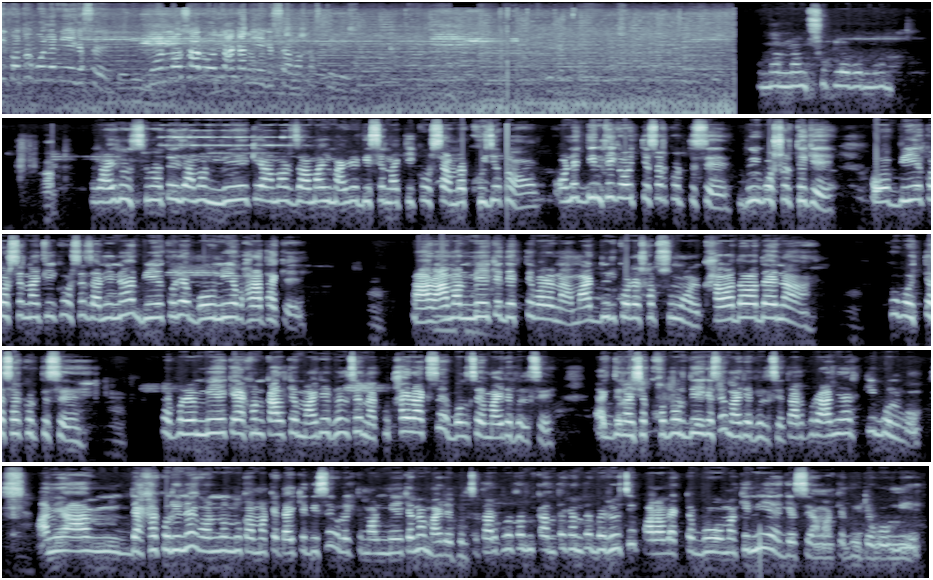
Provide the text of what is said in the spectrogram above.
কি কথা বলে নিয়ে গেছে? মন্ন স্যার ও টাকা নিয়ে গেছে আমার কাছ থেকে। আমার নাম শুক্লা বর্মন। রায়গঞ্জ যে আমার মেয়েকে আমার জামাই মাইরে দিছে না কি করছে আমরা খুঁজে অনেক দিন থেকে অত্যাচার করতেছে, দুই বছর থেকে। ও বিয়ে করছে না কি করছে জানি না, বিয়ে করে বউ নিয়ে ভাড়া থাকে। আর আমার মেয়েকে দেখতে পারে না, মারধর করে সব সময় খাওয়া দাওয়া দেয় না। খুব অত্যাচার করতেছে। তারপরে মেয়েকে এখন কালকে মাইরে ফেলছে না, কোথায় রাখছে? বলছে মাইরে ফেলছে। একজন এসে খবর দিয়ে গেছে, মাইরে ফেলছে। তারপরে আমি আর কি বলব? আমি দেখা করি নাই, অন্য লোক আমাকে ডাইকে দিছে, বলে তোমার মেয়েকে না মাইরে ফেলছে। তারপরে তো আমি কানতে কানতে বের হয়েছি, পাড়ার একটা বউ আমাকে নিয়ে গেছে, আমাকে দুইটা বউ নিয়ে।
